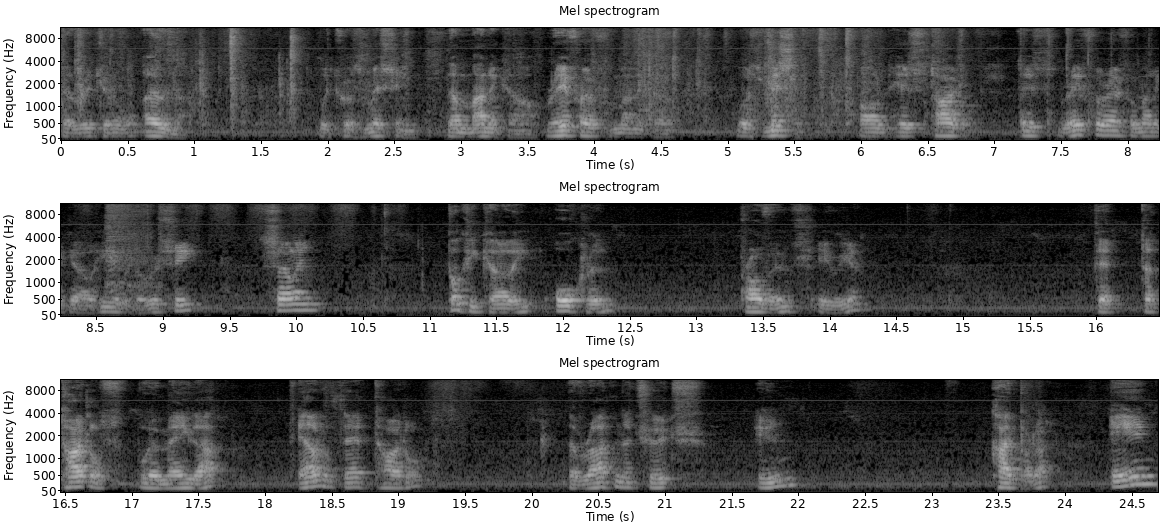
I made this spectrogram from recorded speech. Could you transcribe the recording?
the original owner which was missing, the Manukau, Refo for Manukau, was missing on his titles. This Refo for Manukau here with a receipt selling Pukekohe, Auckland province area, that the titles were made up. Out of that title, the Ratana Church in Kaipara and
